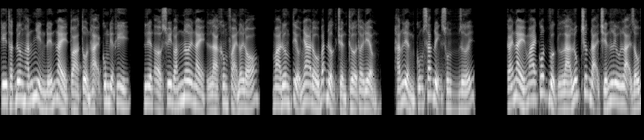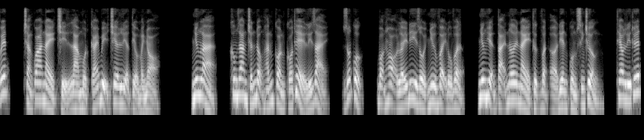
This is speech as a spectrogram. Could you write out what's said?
Kỳ thật đương hắn nhìn đến này tòa tổn hại cung điện khi, liền ở suy đoán nơi này là không phải nơi đó, mà đương tiểu nha đầu bắt được truyền thừa thời điểm, hắn liền cũng xác định xuống dưới. Cái này mai cốt vực là lúc trước đại chiến lưu lại dấu vết, chẳng qua này chỉ là một cái bị chia lịa tiểu mảnh nhỏ. Nhưng là, không gian chấn động hắn còn có thể lý giải, rốt cuộc, bọn họ lấy đi rồi như vậy đồ vật, nhưng hiện tại nơi này thực vật ở điên cuồng sinh trưởng, theo lý thuyết,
